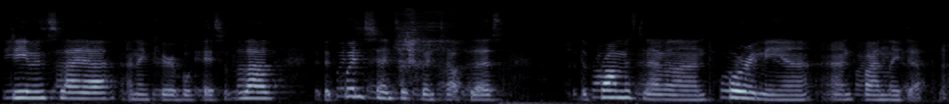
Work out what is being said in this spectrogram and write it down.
Demon Slayer, An Incurable Case of Love, The Quintessential Quintuplets, The Promised Neverland, Horimiya, and finally Death Note.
